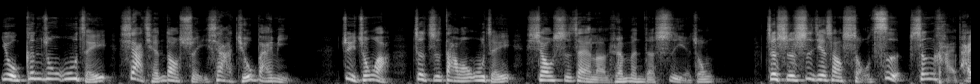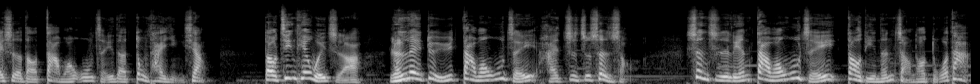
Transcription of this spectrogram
又跟踪乌贼下潜到水下九百米，最终啊，这只大王乌贼消失在了人们的视野中。这是世界上首次深海拍摄到大王乌贼的动态影像。到今天为止啊，人类对于大王乌贼还知之甚少。甚至连大王乌贼到底能长到多大，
